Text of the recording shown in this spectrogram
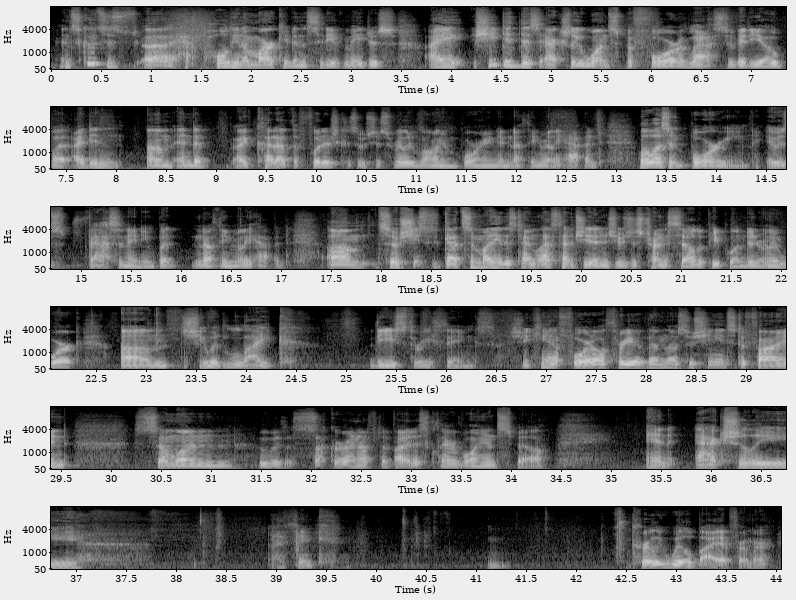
And Scoots is uh, holding a market in the city of mages. I she did this actually once before last video, but I didn't um, end up. I cut out the footage because it was just really long and boring, and nothing really happened. Well, it wasn't boring; it was fascinating, but nothing really happened. Um, so she's got some money this time. Last time she didn't. She was just trying to sell to people and didn't really work. Um, she would like these three things. She can't afford all three of them though, so she needs to find someone who is a sucker enough to buy this clairvoyance spell. And actually, I think Curly will buy it from her.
